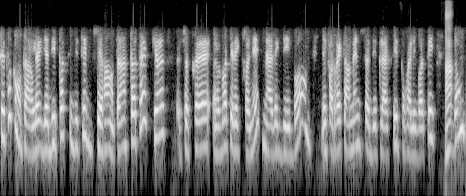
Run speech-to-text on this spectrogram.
c'est ça qu'on parlait, il y a des possibilités différentes. Hein. Peut-être que ce serait un vote électronique, mais avec des bornes, mais il faudrait quand même se déplacer pour aller voter. Ah. Donc,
